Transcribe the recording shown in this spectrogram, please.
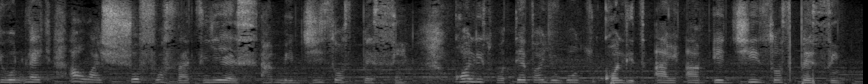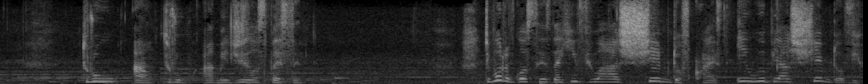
you would like how I show forth that yes, I'm a Jesus person. Call it whatever you want to call it. I am a Jesus person. Through and through, I'm a Jesus person. The word of God says that if you are ashamed of Christ, He will be ashamed of you.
